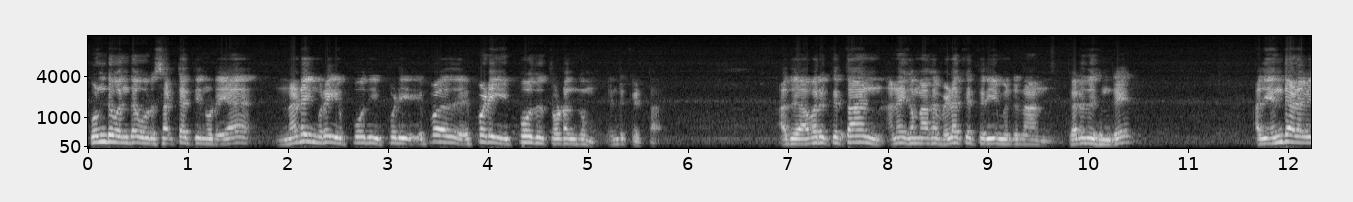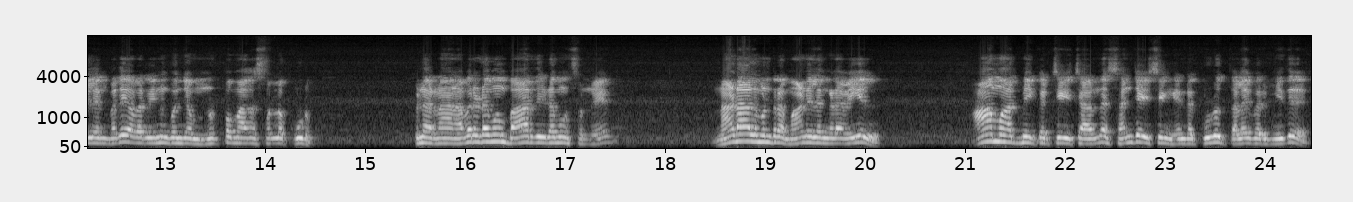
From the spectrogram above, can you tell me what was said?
கொண்டு வந்த ஒரு சட்டத்தினுடைய நடைமுறை எப்போது இப்படி எப்போது எப்படி இப்போது தொடங்கும் என்று கேட்டார். அது அவருக்குத்தான் அநேகமாக விளக்க தெரியும் என்று நான் கருதுகின்றேன். அது எந்த அளவில் என்பதை அவர் இன்னும் கொஞ்சம் நுட்பமாக சொல்லக்கூடும். பின்னர் நான் அவரிடமும் பாரதியிடமும் சொன்னேன். நாடாளுமன்ற மாநிலங்களவையில் ஆம் ஆத்மி கட்சியை சார்ந்த சஞ்சய் சிங் என்ற குழு தலைவர் மீது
